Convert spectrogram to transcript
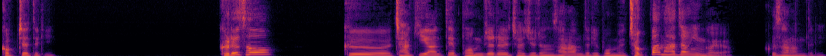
겁재들이. 그래서 그 자기한테 범죄를 저지른 사람들이 보면 적반하장인 거예요. 그 사람들이.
